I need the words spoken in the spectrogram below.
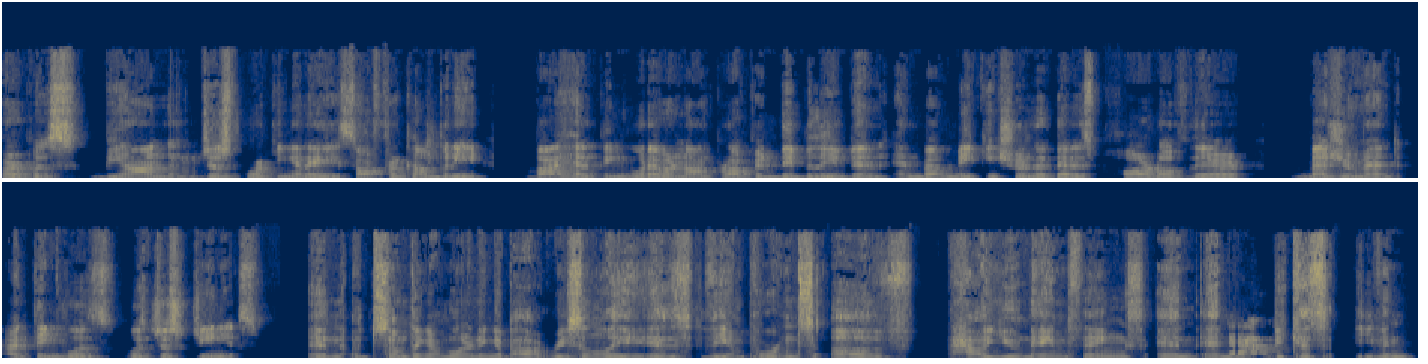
purpose beyond mm. just working at a software company by helping whatever nonprofit they believed in and by making sure that that is part of their measurement i think was was just genius and something i'm learning about recently is the importance of how you name things and and yeah. because even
